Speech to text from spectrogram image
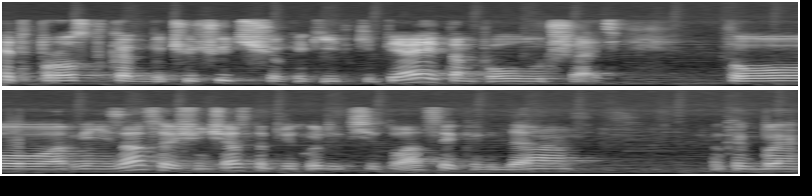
это просто как бы чуть-чуть еще какие-то KPI там поулучшать, то организация очень часто приходит к ситуации, когда, ну, как бы,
